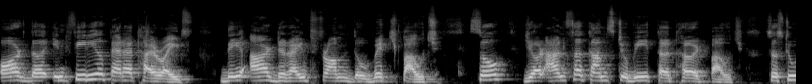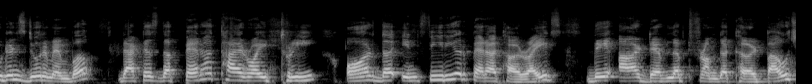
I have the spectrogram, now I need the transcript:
or the inferior parathyroids they are derived from the which pouch so your answer comes to be the third pouch. So students do remember that is the parathyroid 3 or the inferior parathyroids they are developed from the third pouch.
